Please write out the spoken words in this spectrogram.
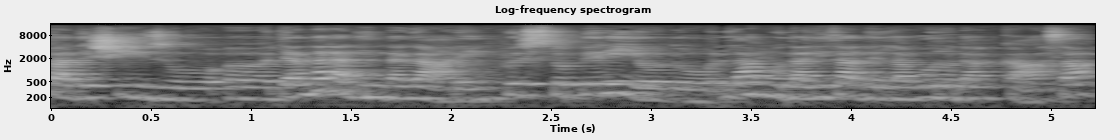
Sintra ha deciso eh, di andare ad indagare in questo periodo la modalità del lavoro da casa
